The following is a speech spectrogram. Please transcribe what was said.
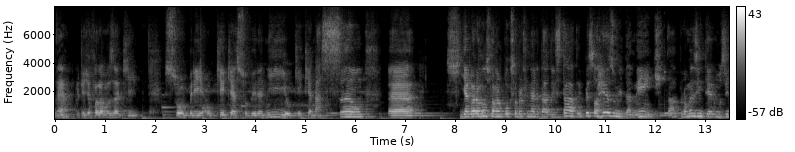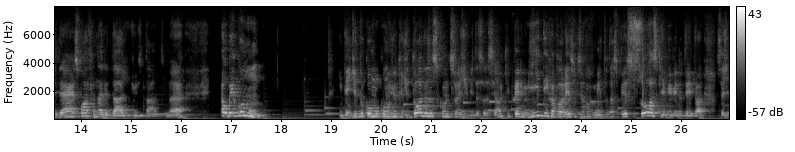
né? Porque já falamos aqui sobre o que, que é soberania, o que, que é nação, é, e agora vamos falar um pouco sobre a finalidade do Estado. E, pessoal, resumidamente, tá? pelo menos em termos ideais, qual a finalidade de um Estado? Né? É o bem comum, entendido como o conjunto de todas as condições de vida social que permitem e favoreçam o desenvolvimento das pessoas que vivem no território, ou seja,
